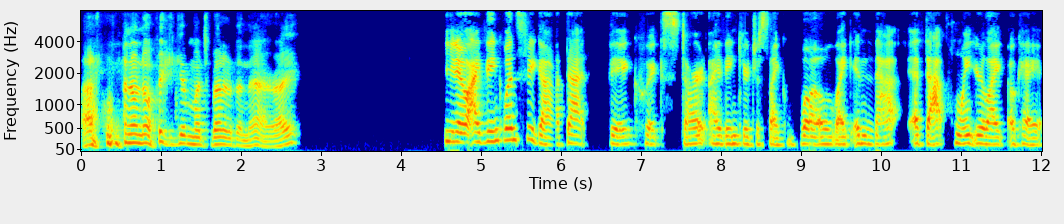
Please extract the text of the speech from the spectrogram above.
I don't, I don't know if we could get much better than that, right? You know, I think once we got that big quick start, I think you're just like, whoa, like in that at that point, you're like, okay.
